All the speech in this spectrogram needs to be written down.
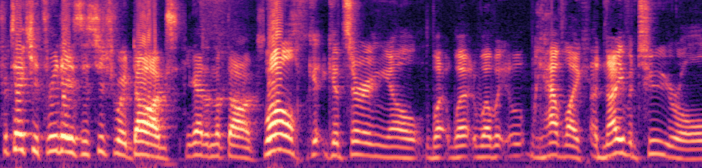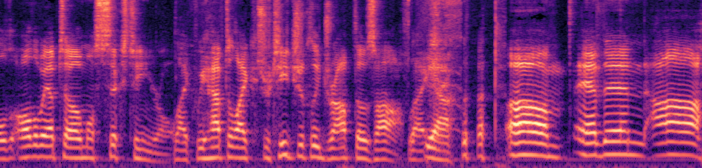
if it takes you three days to situate dogs, you got enough dogs. Well, c- considering you know what what, what we, we have like a not even two year old all the way up to almost sixteen year old. Like we have to like strategically drop those off. Like Yeah. Um, and then uh,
